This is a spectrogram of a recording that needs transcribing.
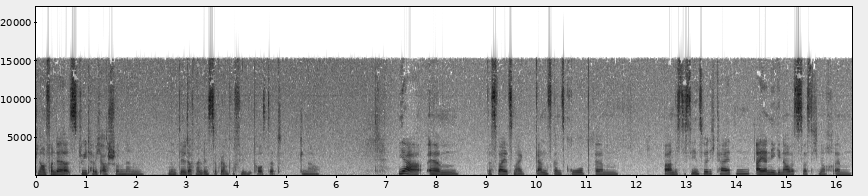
Genau, und von der Street habe ich auch schon ein, ein Bild auf meinem Instagram-Profil gepostet. Genau. Ja, ähm, das war jetzt mal ganz, ganz grob. Ähm, waren das die Sehenswürdigkeiten? Ah ja, nee, genau, was, was ich noch, ähm,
